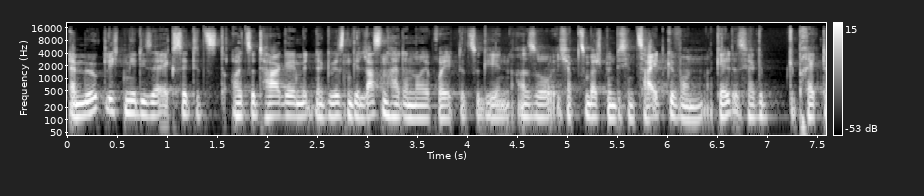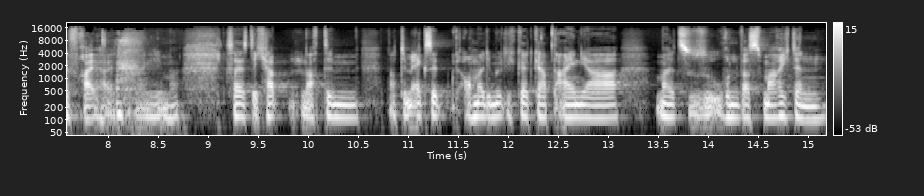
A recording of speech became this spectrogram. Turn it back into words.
ermöglicht mir dieser Exit jetzt heutzutage mit einer gewissen Gelassenheit an neue Projekte zu gehen. Also ich habe zum Beispiel ein bisschen Zeit gewonnen. Geld ist ja geprägte Freiheit, sage ich immer. Das heißt, ich habe nach dem, nach dem Exit auch mal die Möglichkeit gehabt, ein Jahr mal zu suchen, was mache ich denn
